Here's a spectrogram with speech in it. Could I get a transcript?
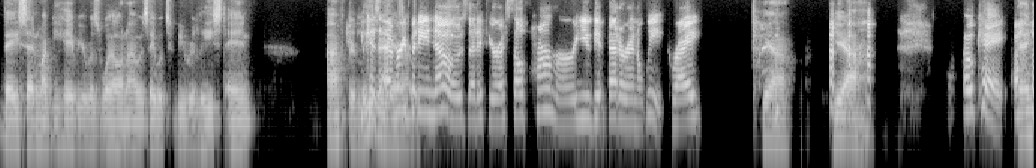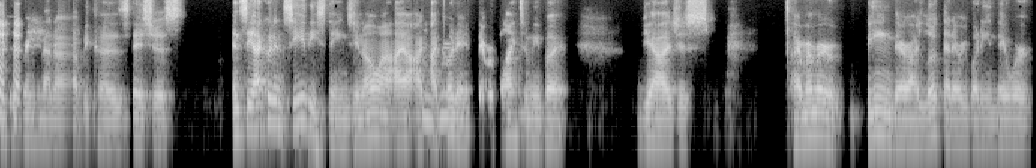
they said my behavior was well, and I was able to be released. And after leaving, Because there, everybody knows that if you're a self harmer, you get better in a week, right? yeah, yeah. Okay. Thank you for bringing that up because it's just, and see, I couldn't see these things, you know, I, I, I, I mm-hmm. couldn't. They were blind to me, but yeah, I just, I remember being there. I looked at everybody, and they were.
